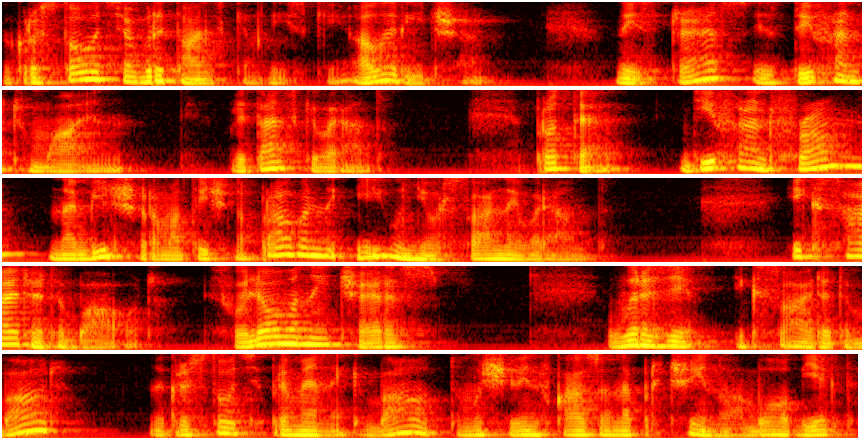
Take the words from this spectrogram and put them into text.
використовується в британській англійській, але рідше. This dress is different to mine. Британський варіант. Проте, different from найбільш граматично правильний і універсальний варіант. Excited about схвильований через. У виразі excited about використовується прийменник about, тому що він вказує на причину або об'єкт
